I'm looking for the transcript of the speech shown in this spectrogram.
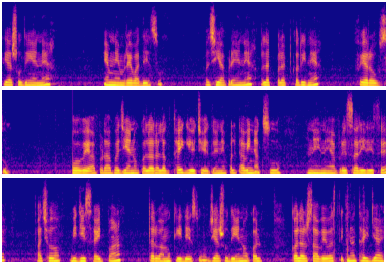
ત્યાં સુધી એને એમને એમ રહેવા દઈશું પછી આપણે એને અલટ પલટ કરીને ફેરવશું. હવે આપણા ભજીયાનો કલર અલગ થઈ ગયો છે, તો એને પલટાવી નાખશું અને એને આપણે સારી રીતે પાછો બીજી સાઈડ પણ તરવા મૂકી દઈશું જ્યાં સુધી એનો કલ, કલર સાવ વ્યવસ્થિત ન થઈ જાય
